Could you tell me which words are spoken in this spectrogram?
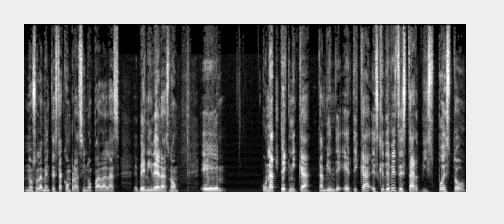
no solamente esta compra, sino para las venideras, ¿no? Eh, una técnica también de ética es que debes de estar dispuesto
